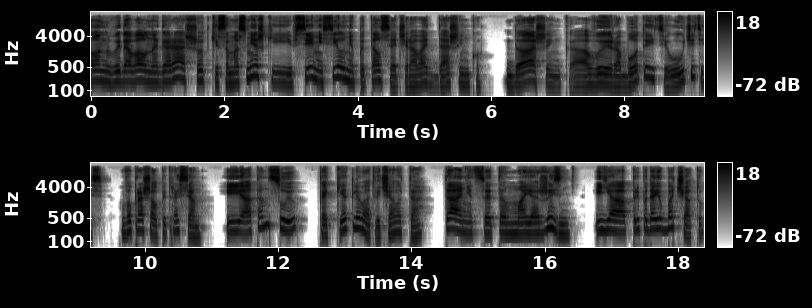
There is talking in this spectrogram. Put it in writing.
Он выдавал на гора шутки самосмешки и всеми силами пытался очаровать Дашеньку. «Дашенька, а вы работаете, учитесь?» – вопрошал Петросян. «Я танцую», – кокетливо отвечала та. «Танец – это моя жизнь». Я преподаю бачату,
